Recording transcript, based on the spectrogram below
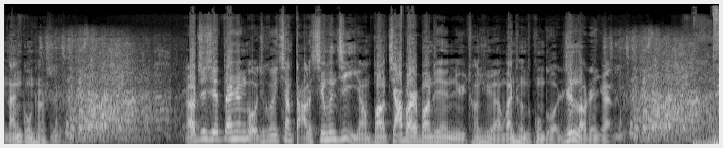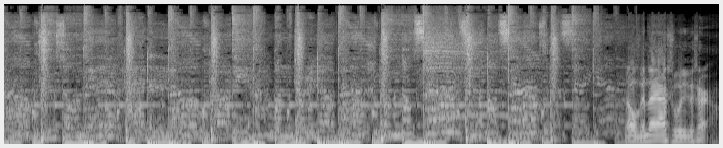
男工程师。然后这些单身狗就会像打了兴奋剂一样帮加班帮这些女程序员完成的工作，任劳任怨的。然后我跟大家说一个事儿啊，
